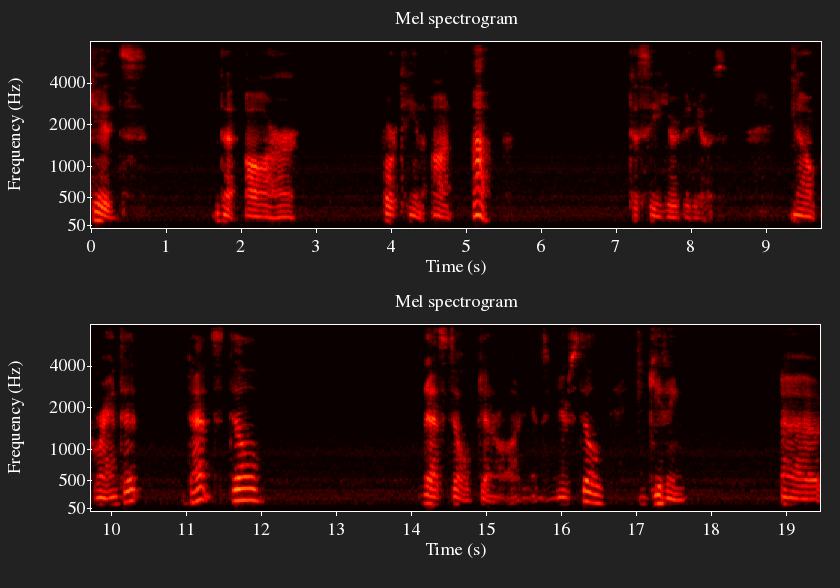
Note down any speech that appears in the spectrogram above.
kids that are 14 on up to see your videos. Now, granted, that's still that's still general audience. You're still getting uh,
